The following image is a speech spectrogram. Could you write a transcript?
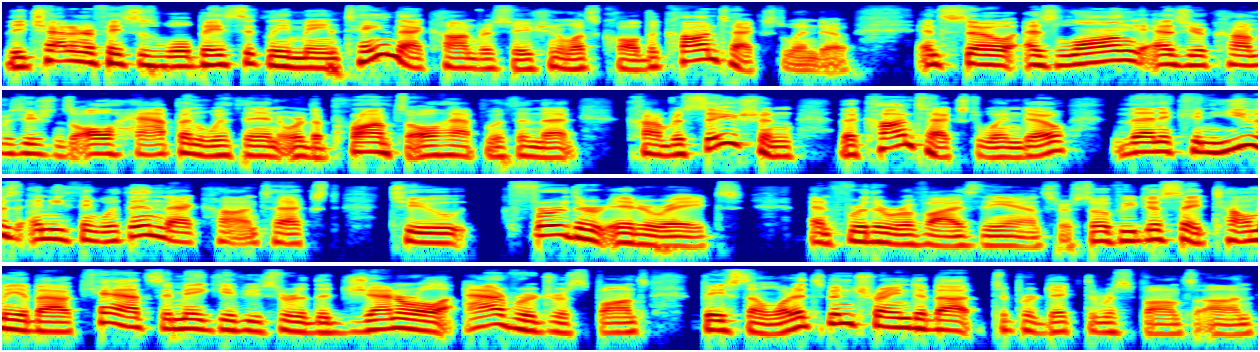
The chat interfaces will basically maintain that conversation in what's called the context window. And so as long as your conversations all happen within or the prompts all happen within that conversation, the context window, then it can use anything within that context to further iterate and further revise the answer. So if you just say, tell me about cats, it may give you sort of the general average response based on what it's been trained about to predict the response on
